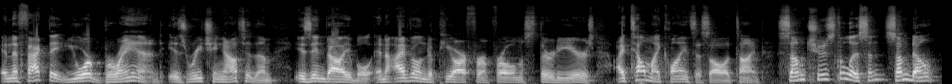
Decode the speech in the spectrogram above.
And the fact that your brand is reaching out to them is invaluable. And i've owned a pr firm for almost 30 years. I tell my clients this all the time. Some choose to listen some don't.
